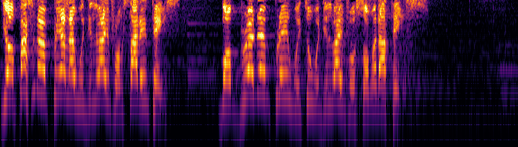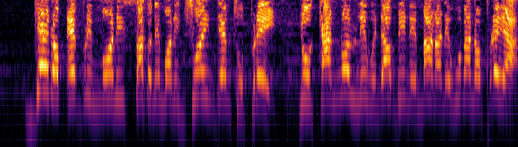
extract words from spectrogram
Your personal prayer life will deliver you from certain things. But brethren praying with you will deliver you from some other things. Get up every morning, Saturday morning, join them to pray. You cannot live without being a man and a woman of prayer.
